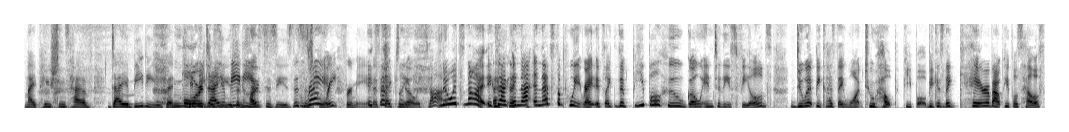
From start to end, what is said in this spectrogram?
my patients have diabetes and More kidney disease and heart disease. This is Right. great for me." And Exactly. it's like, no, it's not. No, it's not. Exactly. and that and that's the point, right? It's like the people who go into these fields do it because they want to help people, because they care about people's health,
